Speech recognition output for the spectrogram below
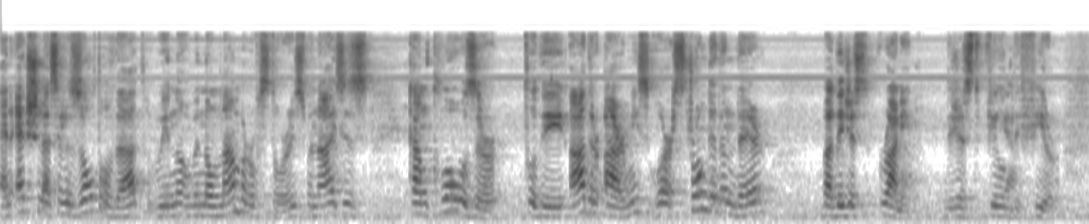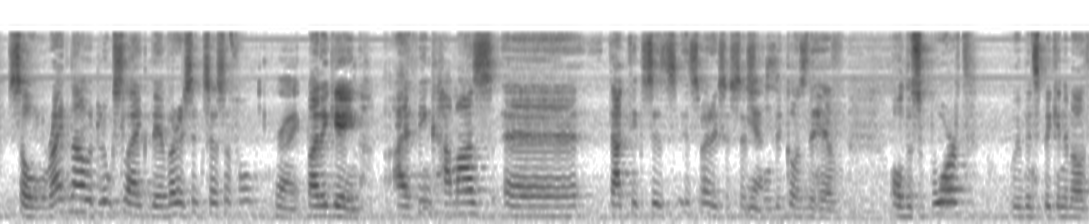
And actually, as a result of that, we know we know a number of stories when ISIS come closer to the other armies who are stronger than there, but they just running. They just feel Yeah. the fear. So right now it looks like they're very successful. Right. But again, I think Hamas uh, tactics is, is very successful Yes. because they have all the support. We've been speaking about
